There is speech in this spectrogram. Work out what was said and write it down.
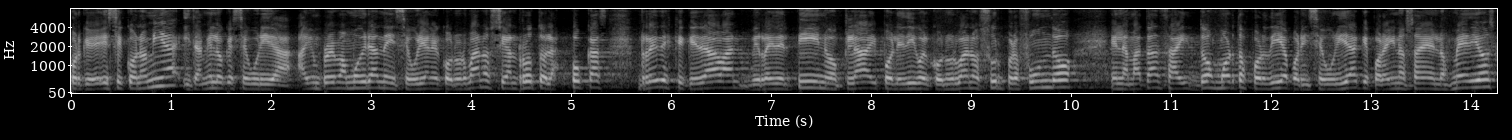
porque es economía y también lo que es seguridad. Hay un problema muy grande de inseguridad en el conurbano, se han roto las pocas redes que quedaban, Virrey del Pino, Claipo, le digo, el conurbano sur profundo, en La Matanza hay dos muertos por día por inseguridad que por ahí no salen en los medios.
